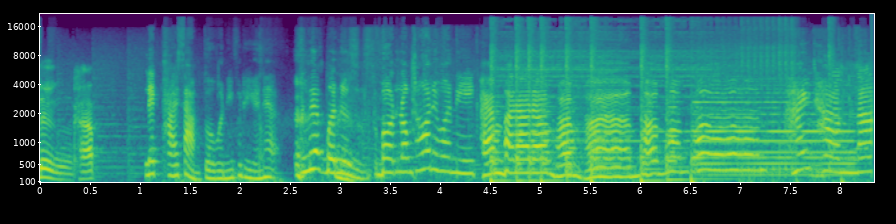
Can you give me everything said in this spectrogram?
หนึ่งครับ เลขท้ายสามตัววันนี้พอดีนะเนี่ย เลือกเบอร์หนึ่งบทลงโทษในวันนี้แพมพาราดัมพัมพัมพัมพัมพัมให้ทำหน้า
